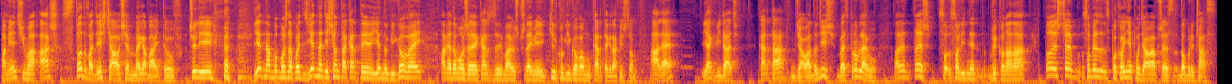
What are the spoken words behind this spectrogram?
Pamięci ma aż 128 MB, czyli jedna, bo można powiedzieć, jedna dziesiąta karty jednogigowej, a wiadomo, że każdy ma już przynajmniej kilkugigową kartę graficzną. Ale jak widać, karta działa do dziś bez problemu, ale też so, solidnie wykonana. To jeszcze sobie spokojnie podziała przez dobry czas.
